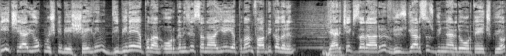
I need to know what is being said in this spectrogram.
Hiç yer yokmuş gibi şehrin dibine yapılan organize sanayiye yapılan fabrikaların gerçek zararı rüzgarsız günlerde ortaya çıkıyor.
